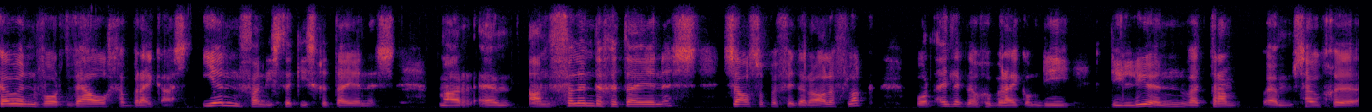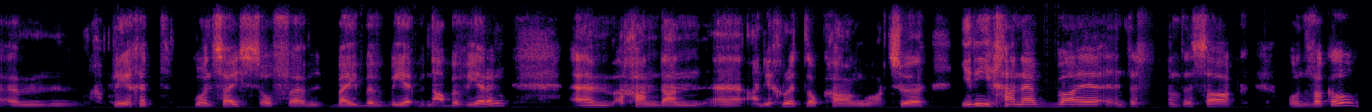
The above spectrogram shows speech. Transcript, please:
Cohen word wel gebruik as een van die stukkies getuienis, maar ehm um, aanvullende getuienis selfs op 'n federale vlak word eintlik nou gebruik om die die leuen wat Trump ehm um, sou ge ehm um, gepleeg het woonsuis of ehm um, by bewe na bewering ehm um, gaan dan uh, aan die groot klok gehang word. So hierdie gaan 'n baie interessante saak ontwikkel.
